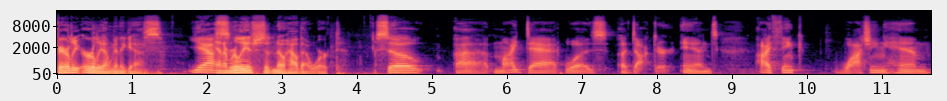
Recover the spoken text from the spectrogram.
Fairly early, I'm going to guess. Yeah, And I'm really interested to know how that worked. So, uh, my dad was a doctor, and I think watching him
